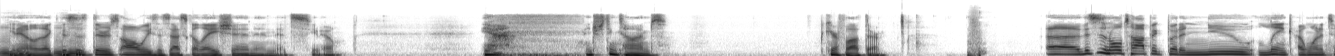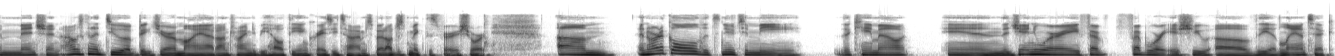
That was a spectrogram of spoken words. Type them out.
Mm-hmm. You know, like mm-hmm. this is there's always this escalation, and it's you know, yeah, interesting times. Be careful out there. Uh, this is an old topic, but a new link I wanted to mention. I was going to do a big jeremiad on trying to be healthy in crazy times, but I'll just make this very short. Um, an article that's new to me that came out in the January Feb- February issue of the Atlantic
